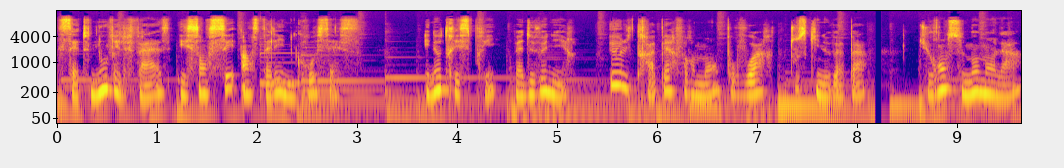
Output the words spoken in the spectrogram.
Cette nouvelle phase est censée installer une grossesse et notre esprit va devenir ultra performant pour voir tout ce qui ne va pas. Durant ce moment-là,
